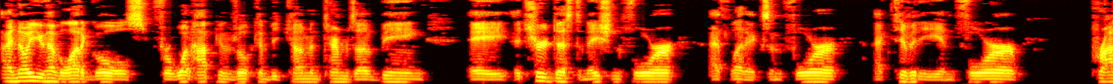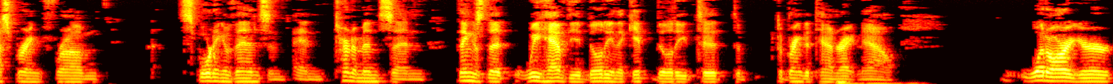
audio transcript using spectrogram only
I know you have a lot of goals for what Hopkinsville can become in terms of being a, a true destination for athletics and for activity and for prospering from sporting events and, and tournaments and things that we have the ability and the capability to, to, to bring to town right now. What are your,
